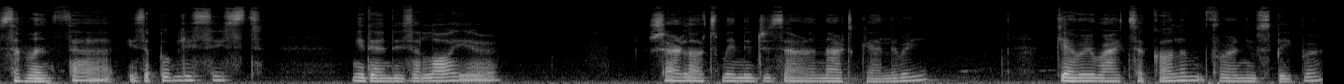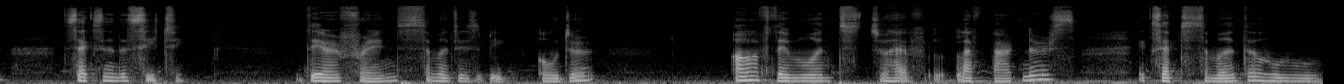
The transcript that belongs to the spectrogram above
Samantha is a publicist. Miranda is a lawyer. Charlotte manages an art gallery. Carrie writes a column for a newspaper, Sex in the City. They are friends. Samantha is a bit older. All of them want to have life partners, except Samantha, who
